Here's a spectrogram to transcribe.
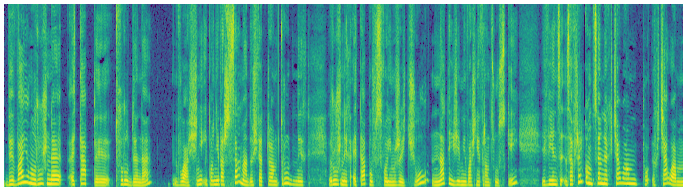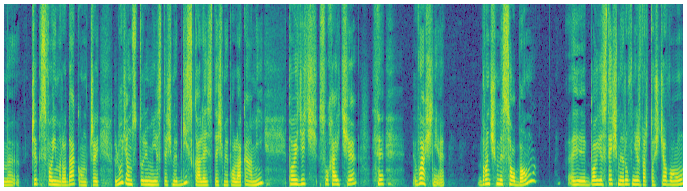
bywają różne etapy trudne, właśnie i ponieważ sama doświadczyłam trudnych różnych etapów w swoim życiu na tej ziemi właśnie francuskiej, więc za wszelką cenę chciałam, chciałam czy swoim rodakom, czy ludziom, z którymi jesteśmy blisko, ale jesteśmy Polakami, powiedzieć: słuchajcie, właśnie, bądźmy sobą, bo jesteśmy również wartościową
